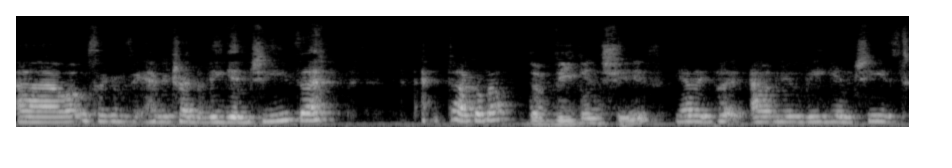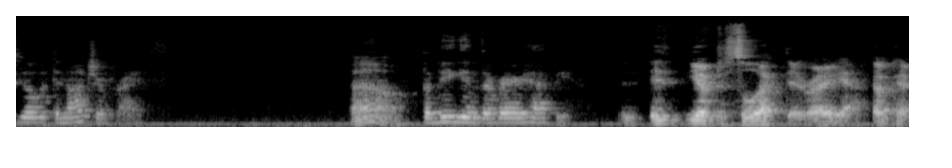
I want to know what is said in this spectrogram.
Uh, what was I going to say? Have you tried the vegan cheese Taco Bell? The vegan cheese. Yeah, they put out new vegan cheese to go with the nacho fries. Oh. The vegans are very happy. It, you have to select it, right? Yeah. Okay.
